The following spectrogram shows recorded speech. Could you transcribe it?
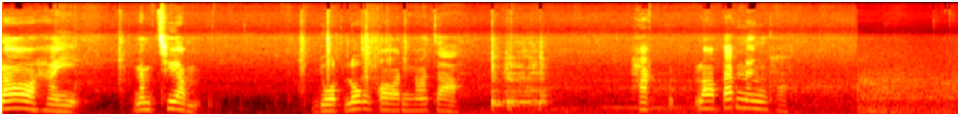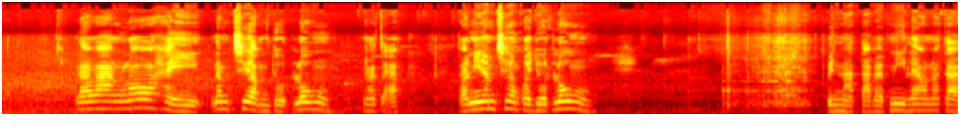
ล่อให้น้ำเชื่อมหยดลงก่อนเนาะจ้ะพักรอแป๊บหนึ่งค่ะ ระว่างล่อให้น้ำเชื่อมหยดลงเนาะจ้ะตอนนี้น้ำเชื่อมก็หยดลง เป็นหน้าตาแบบนี้แล้วเนาะจ้ะ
